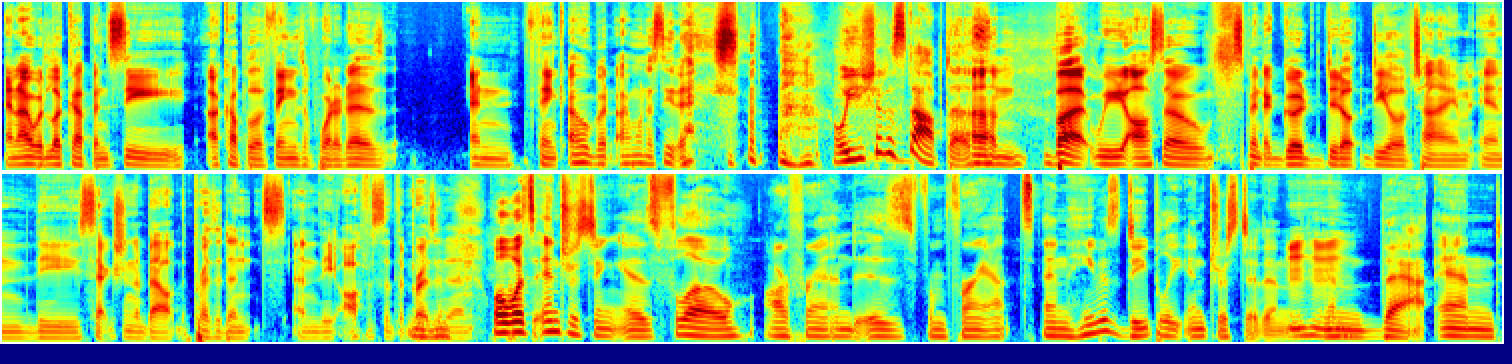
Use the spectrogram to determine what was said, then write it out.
And I would look up and see a couple of things of what it is, and think, "Oh, but I want to see this." Well, you should have stopped us. um, but we also spent a good deal, of time in the section about the presidents and the office of the Mhm. president. Well, what's interesting is Flo, our friend, is from France, and he was deeply interested in Mhm. in that. And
